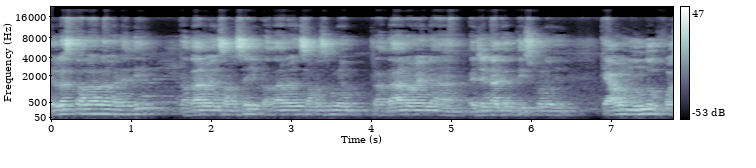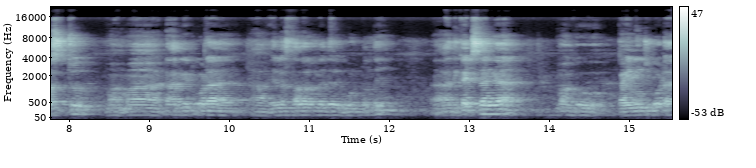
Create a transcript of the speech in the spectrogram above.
ఇళ్ళ స్థలాలు అనేది ప్రధానమైన సమస్య. ఈ ప్రధానమైన సమస్య మేము ప్రధానమైన ఎజెండాగా తీసుకుని కేవలం ముందు ఫస్ట్ మా మా టార్గెట్ కూడా ఆ ఇళ్ళ స్థలాల మీద ఉంటుంది. అది ఖచ్చితంగా మాకు పైనుంచి కూడా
